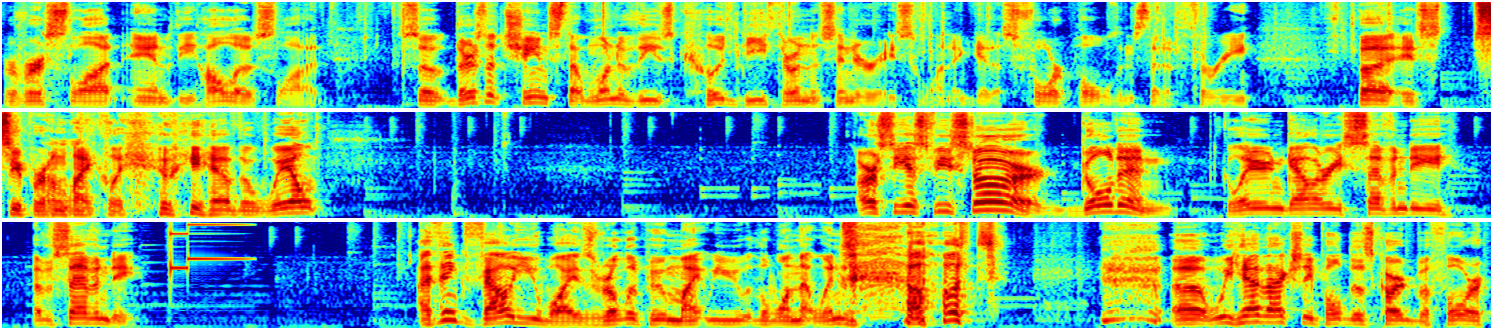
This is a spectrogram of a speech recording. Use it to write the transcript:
reverse slot and the holo slot. So there's a chance that one of these could dethrone the Cinderace one and get us four pulls instead of three. But it's super unlikely. we have the Whale... Arceus V-Star! Golden! Galarian Gallery 70 of 70. I think value-wise, Rillaboom might be the one that wins out. uh, we have actually pulled this card before,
